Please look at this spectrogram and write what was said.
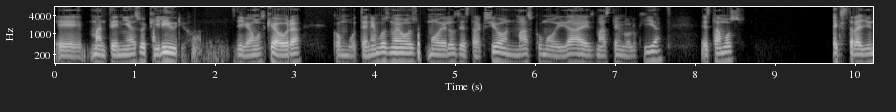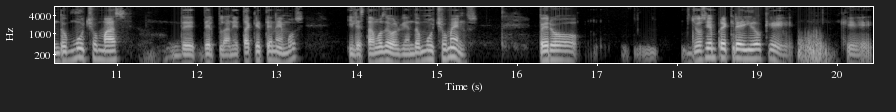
eh, mantenía su equilibrio. Digamos que ahora, como tenemos nuevos modelos de extracción, más comodidades, más tecnología, estamos extrayendo mucho más de- del planeta que tenemos y le estamos devolviendo mucho menos. Pero yo siempre he creído que, que,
